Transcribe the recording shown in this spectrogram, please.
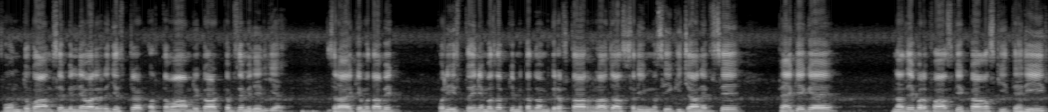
फ़ोन दुकान से मिलने वाले रजिस्टर और तमाम रिकॉर्ड कब्ज़े में ले लिया है। ज़राए के मुताबिक पुलिस तोन मज़हब के मुकदमा में गिरफ़्तार राजा सलीम मसीह की जानब से फेंके गए नादेब अल्फाज के कागज़ की तहरीर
